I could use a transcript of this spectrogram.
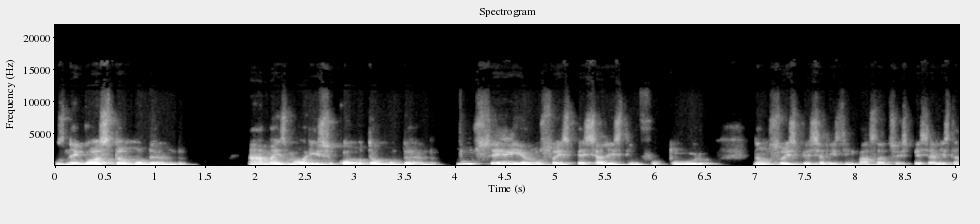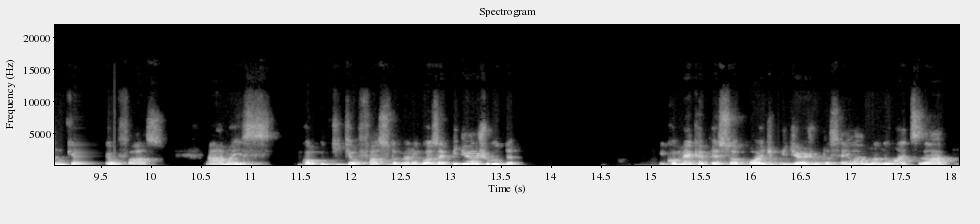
Os negócios estão mudando. Ah, mas Maurício, como estão mudando? Não sei, eu não sou especialista em futuro, não sou especialista em passado, sou especialista no que eu faço. Ah, mas o que, eu faço do meu negócio? É pedir ajuda. E como é que a pessoa pode pedir ajuda? Sei lá, manda um WhatsApp.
